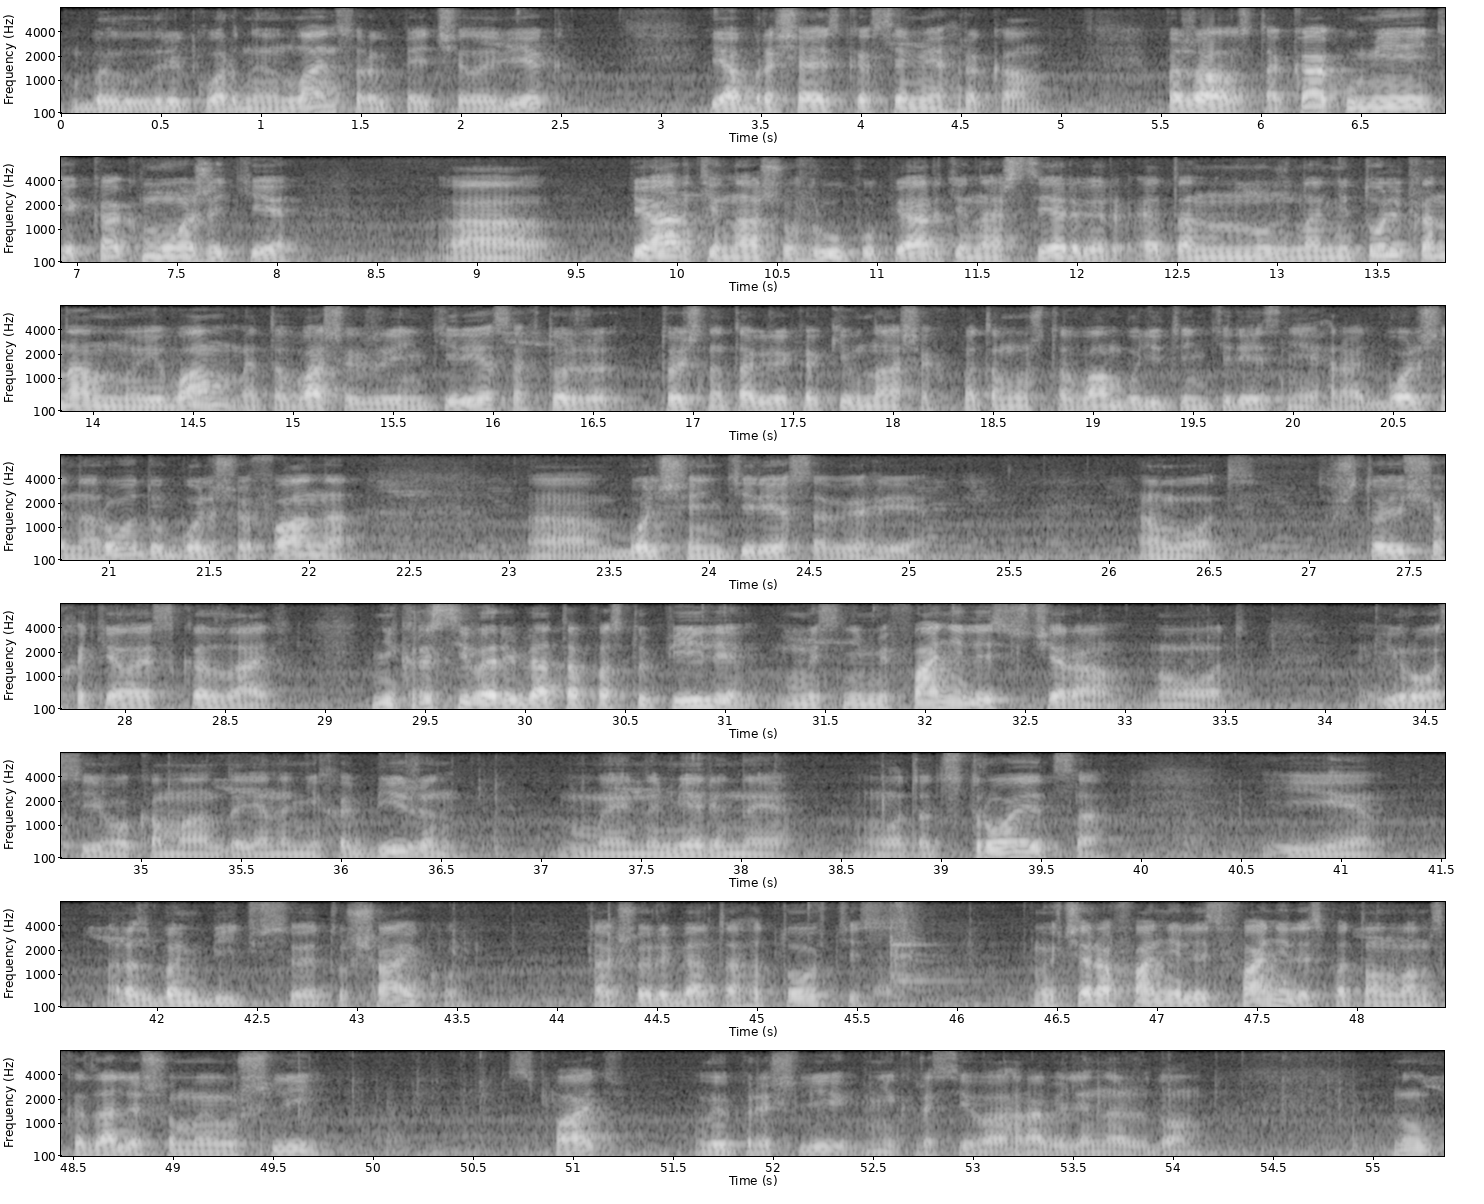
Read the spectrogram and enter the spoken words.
был рекордный онлайн, 45 человек я обращаюсь ко всем игрокам. Пожалуйста, как умеете, как можете, э, пиарьте нашу группу, пиарьте наш сервер. Это нужно не только нам, но и вам. Это в ваших же интересах, тоже, точно так же, как и в наших, потому что вам будет интереснее играть. Больше народу, больше фана, э, больше интереса в игре. Вот. Что еще хотелось сказать некрасиво ребята поступили, мы с ними фанились вчера, вот, и Рос и его команда, я на них обижен, мы намерены вот, отстроиться и разбомбить всю эту шайку, так что, ребята, готовьтесь. Мы вчера фанились, фанились, потом вам сказали, что мы ушли спать, вы пришли, некрасиво ограбили наш дом. Ну,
